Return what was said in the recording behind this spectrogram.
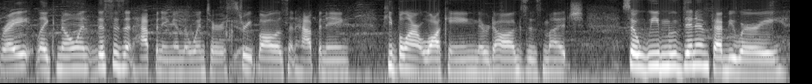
right? Like no one, this isn't happening in the winter. Street Yeah. ball isn't happening. People aren't walking their dogs as much. So we moved in in February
